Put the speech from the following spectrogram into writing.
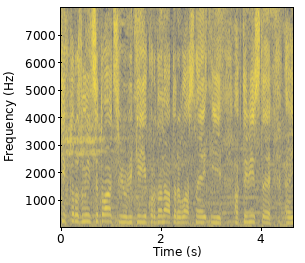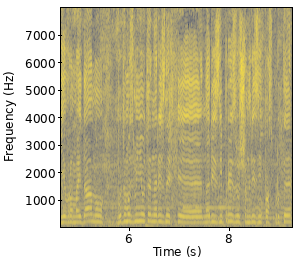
ті, хто розуміють ситуацію, в якій є координатори, власне, і активісти е, Євромайдану. Будемо змінювати на різних е, на різні прізвища, на різні паспорти.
